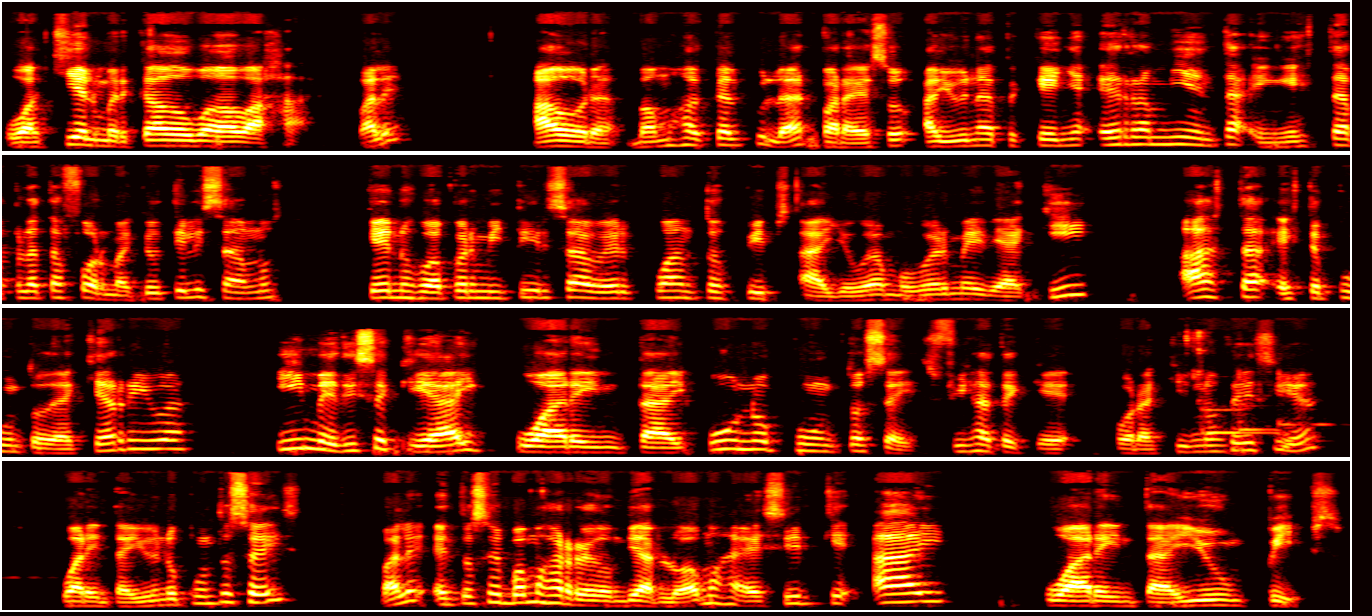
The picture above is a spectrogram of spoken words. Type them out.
o aquí el mercado va a bajar, ¿vale? Ahora, vamos a calcular, para eso hay una pequeña herramienta en esta plataforma que utilizamos que nos va a permitir saber cuántos pips hay. Yo voy a moverme de aquí hasta este punto de aquí arriba y me dice que hay 41.6. Fíjate que por aquí nos decía 41.6 ¿vale? Entonces vamos a redondearlo, vamos a decir que hay 41 pips.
